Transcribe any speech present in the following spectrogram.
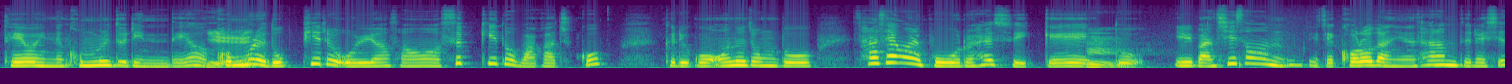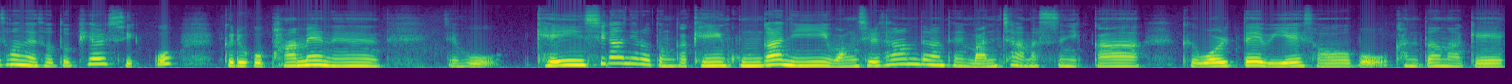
되어 있는 건물들이 있는데요. 예. 건물의 높이를 올려서 습기도 막아주고 그리고 어느 정도 사생활 보호를 할 수 있게 음. 또 일반 시선 이제 걸어 다니는 사람들의 시선에서도 피할 수 있고 그리고 밤에는 이제 뭐 개인 시간이라던가 개인 공간이 왕실 사람들한테는 많지 않았으니까 그 월대 위에서 뭐 간단하게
